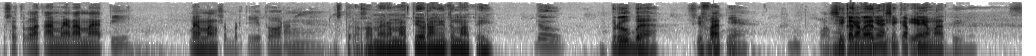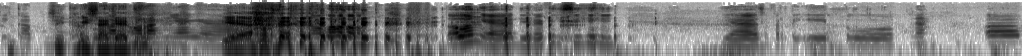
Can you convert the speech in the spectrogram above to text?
setelah kamera mati memang seperti itu orangnya setelah kamera mati orang itu mati Duh. berubah sifatnya Bukan sikapnya mati, sikapnya ya. mati sikapnya Sikap. Bisa bukan jadi. orangnya ya Iya. tolong tolong ya direvisi ya seperti itu. Nah em,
